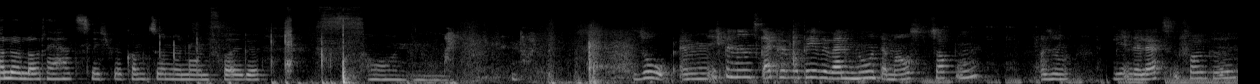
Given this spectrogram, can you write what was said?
Hallo Leute, herzlich willkommen zu einer neuen Folge von So, ähm, ich bin in Skype PvP, wir werden nur mit der Maus zocken. Also wie in der letzten Folge,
